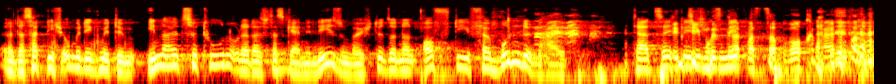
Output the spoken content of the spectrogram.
Äh, das hat nicht unbedingt mit dem Inhalt zu tun oder dass ich das gerne lesen möchte, sondern oft die Verbundenheit. Tatsächlich Timo ist gerade was zerbrochen. einfach.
